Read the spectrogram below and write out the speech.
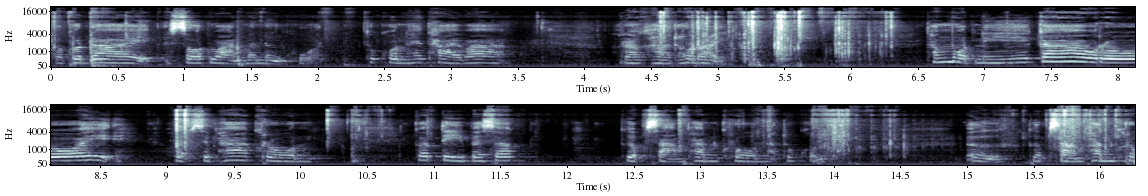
แล้วก็ได้ซอสหวานมาหนึ่งขวด ทุกคนให้ทายว่า ราคาเท่าไหร่ ทั้งหมดนี้เก้าร้อยหกสิบห้าโครน ก็ตีไปสักเกือบสามพันโครนนะทุกคน เออ เกือบสามพันโคร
